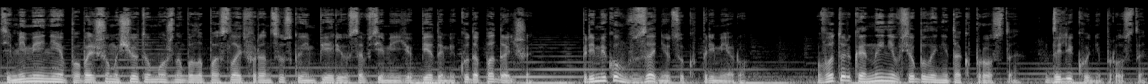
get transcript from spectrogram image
Тем не менее, по большому счету можно было послать Французскую империю со всеми ее бедами куда подальше, прямиком в задницу, к примеру. Вот только ныне все было не так просто, далеко не просто.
